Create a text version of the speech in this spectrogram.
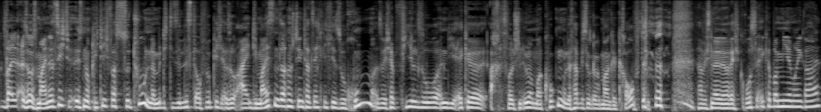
Weil, also aus meiner Sicht ist noch richtig was zu tun, damit ich diese Liste auch wirklich, also die meisten Sachen stehen tatsächlich hier so rum. Also ich habe viel so in die Ecke, ach, das wollte ich schon immer mal gucken und das habe ich sogar mal gekauft. da habe ich eine recht große Ecke bei mir im Regal.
